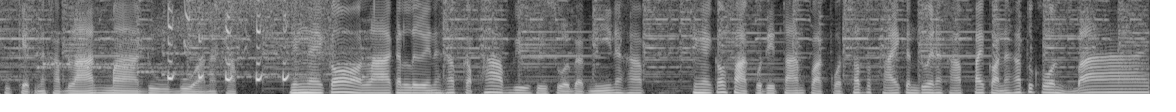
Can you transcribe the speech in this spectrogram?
ภูเก็ตนะครับ ร้านมาดูบัวนะครับ ยังไงก็ลากันเลยนะครับ กับภาพวิวสวยๆแบบนี้นะครับ ยังไงก็ฝากกดติดตามฝากกด Subscribe กันด้วยนะครับ ไปก่อนนะครับทุกคนบาย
